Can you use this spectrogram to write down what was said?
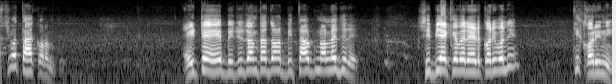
ଆସିବ ତାହା କରନ୍ତି ଏଇଟେ ବିଜୁ ଜନତା ଦଳ ବିତାଉଟ୍ ନଲେଜରେ ସିବିଆଇ କେବେ ରେଡ୍ କରିବନି କି କରିନି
